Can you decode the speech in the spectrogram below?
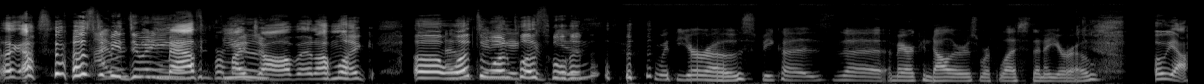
like I'm supposed to I be doing math for my job, and I'm like, uh, I what's one plus one? with euros because the American dollar is worth less than a euro. Oh yeah.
